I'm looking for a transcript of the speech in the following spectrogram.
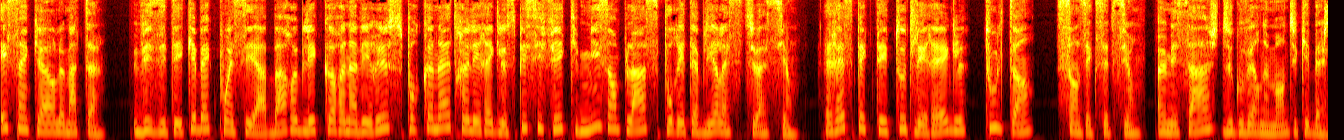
et 5h le matin. Visitez québec.ca oblique coronavirus pour connaître les règles spécifiques mises en place pour établir la situation. Respectez toutes les règles, tout le temps, sans exception. Un message du gouvernement du Québec.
